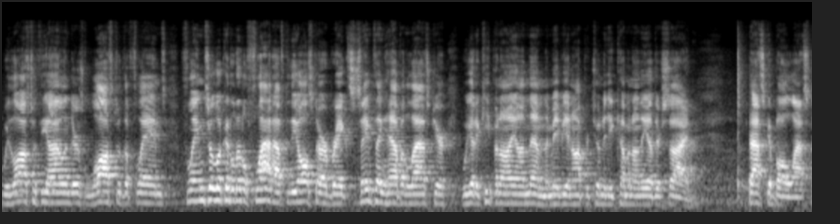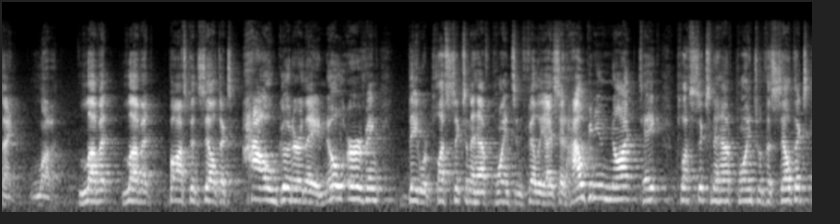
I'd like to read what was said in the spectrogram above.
We lost with the Islanders, lost with the Flames. Flames are looking a little flat after the All Star break. Same thing happened last year. We got to keep an eye on them. There may be an opportunity coming on the other side. Basketball last night, love it. Love it, love it. Boston Celtics, how good are they? No Irving, they were plus six and a half points in Philly. I said, how can you not take plus six and a half points with the Celtics?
